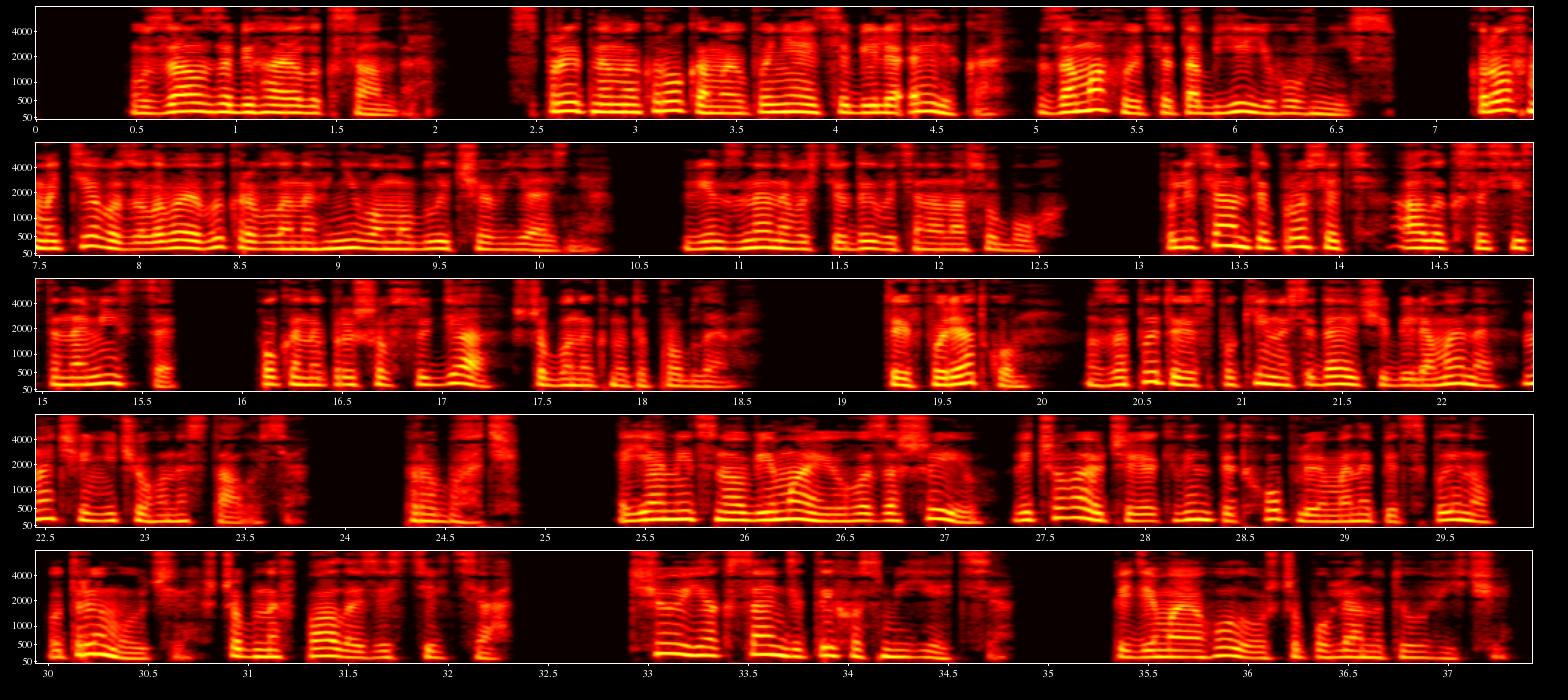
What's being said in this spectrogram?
У зал забігає Олександр. Спритними кроками опиняється біля Еріка, замахується та б'є його в ніс. Кров миттєво заливає викривлене гнівом обличчя в'язня. Він з ненавистю дивиться на нас обох. Поліціянти просять Алекса сісти на місце, поки не прийшов суддя, щоб уникнути проблем. Ти в порядку? запитує, спокійно сідаючи біля мене, наче нічого не сталося. Пробач. Я міцно обіймаю його за шию, відчуваючи, як він підхоплює мене під спину, утримуючи, щоб не впала зі стільця. Чую, як Санді тихо сміється, підіймає голову, щоб поглянути у вічі.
